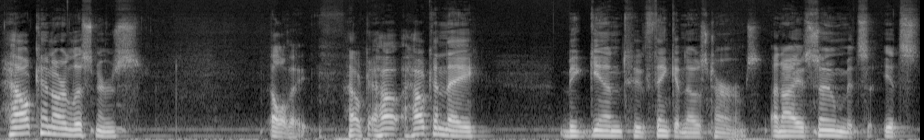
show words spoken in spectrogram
how can our listeners elevate? How how how can they begin to think in those terms? And I assume it's it's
